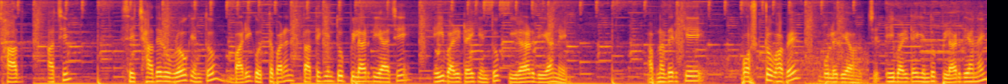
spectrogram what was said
ছাদ আছে। সেই ছাদের উপরেও কিন্তু বাড়ি করতে পারেন, তাতে কিন্তু পিলার দিয়ে আছে, এই বাড়িটায় কিন্তু পিলার দেওয়া নেই। আপনাদেরকে স্পষ্টভাবে বলে দেওয়া হচ্ছে, এই বাড়িটায় কিন্তু পিলার দেওয়া নেই।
